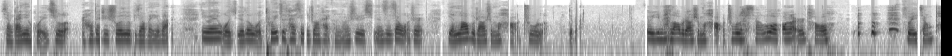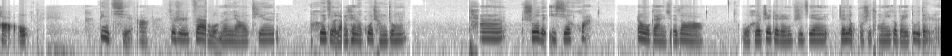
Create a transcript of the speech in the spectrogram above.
想赶紧回去了，然后但是说的又比较委婉，因为我觉得我推测他心理状态可能是寻思在我这儿也捞不着什么好处了，对吧？又因为捞不着什么好处了，想落荒而逃，所以想跑，并且啊，就是在我们聊天、喝酒聊天的过程中，他说的一些话，让我感觉到我和这个人之间真的不是同一个维度的人，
